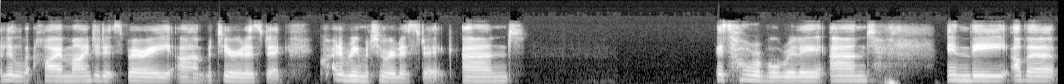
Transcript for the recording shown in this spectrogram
a little bit higher minded, it's very um, materialistic, incredibly materialistic, and it's horrible, really. And in the other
